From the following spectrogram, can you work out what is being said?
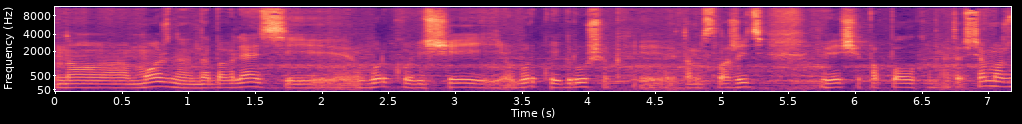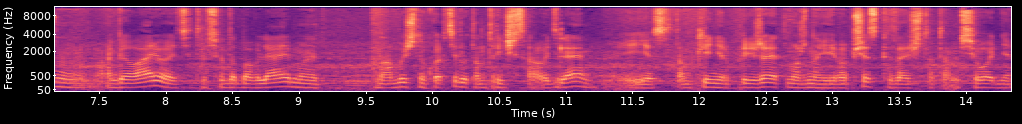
Но можно добавлять и уборку вещей, и уборку игрушек, и там сложить вещи по полкам. Это все можно оговаривать, это все добавляемое. На обычную квартиру там три часа выделяем. И если там клинер приезжает, можно и вообще сказать, что там сегодня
